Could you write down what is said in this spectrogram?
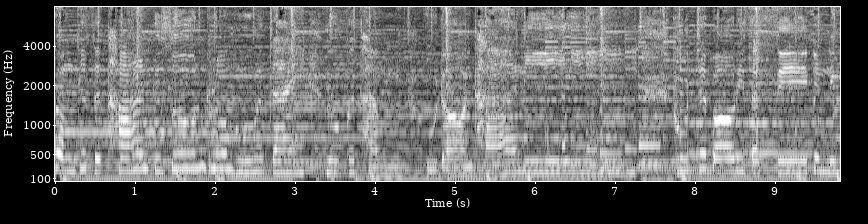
ดงคสถานคือศูนย์รวมหัวใจลูกพระธรรม อุดรธานี พุทธบริษัทสี่เป็นหนึ่ง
